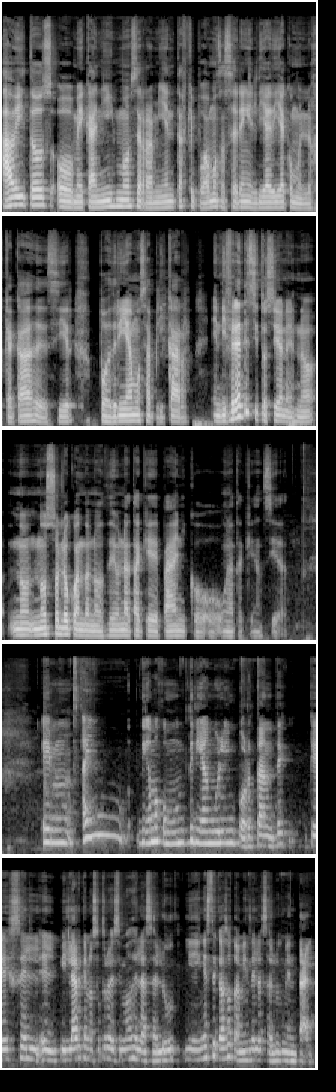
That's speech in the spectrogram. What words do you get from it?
hábitos o mecanismos, herramientas que podamos hacer en el día a día, como los que acabas de decir, podríamos aplicar en diferentes situaciones, ¿no? No, no solo cuando nos dé un ataque de pánico o un ataque de ansiedad. Em, hay un, digamos, como un triángulo importante que es el, el pilar que nosotros decimos de la salud y en este caso también de la salud mental,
